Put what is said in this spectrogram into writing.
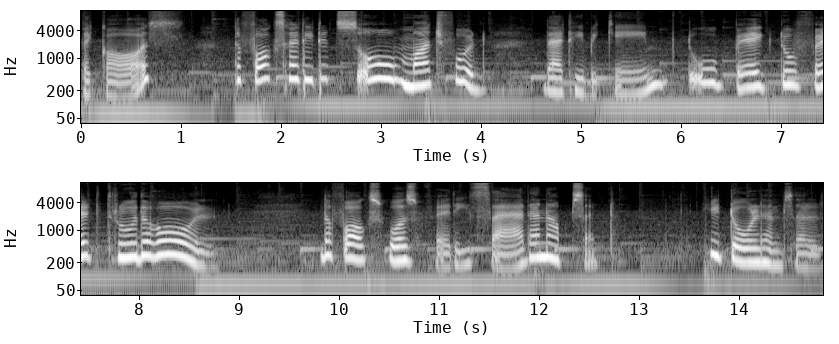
because the fox had eaten so much food that he became too big to fit through the hole. The fox was very sad and upset. He told himself,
